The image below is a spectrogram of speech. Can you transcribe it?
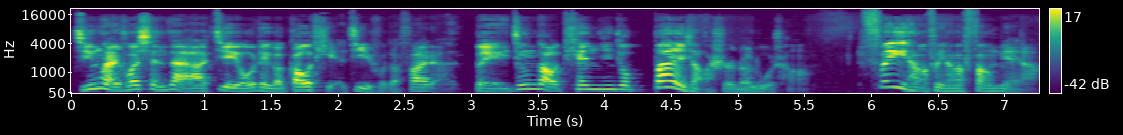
尽管说现在啊，借由这个高铁技术的发展，北京到天津就半小时的路程，非常非常方便呀。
